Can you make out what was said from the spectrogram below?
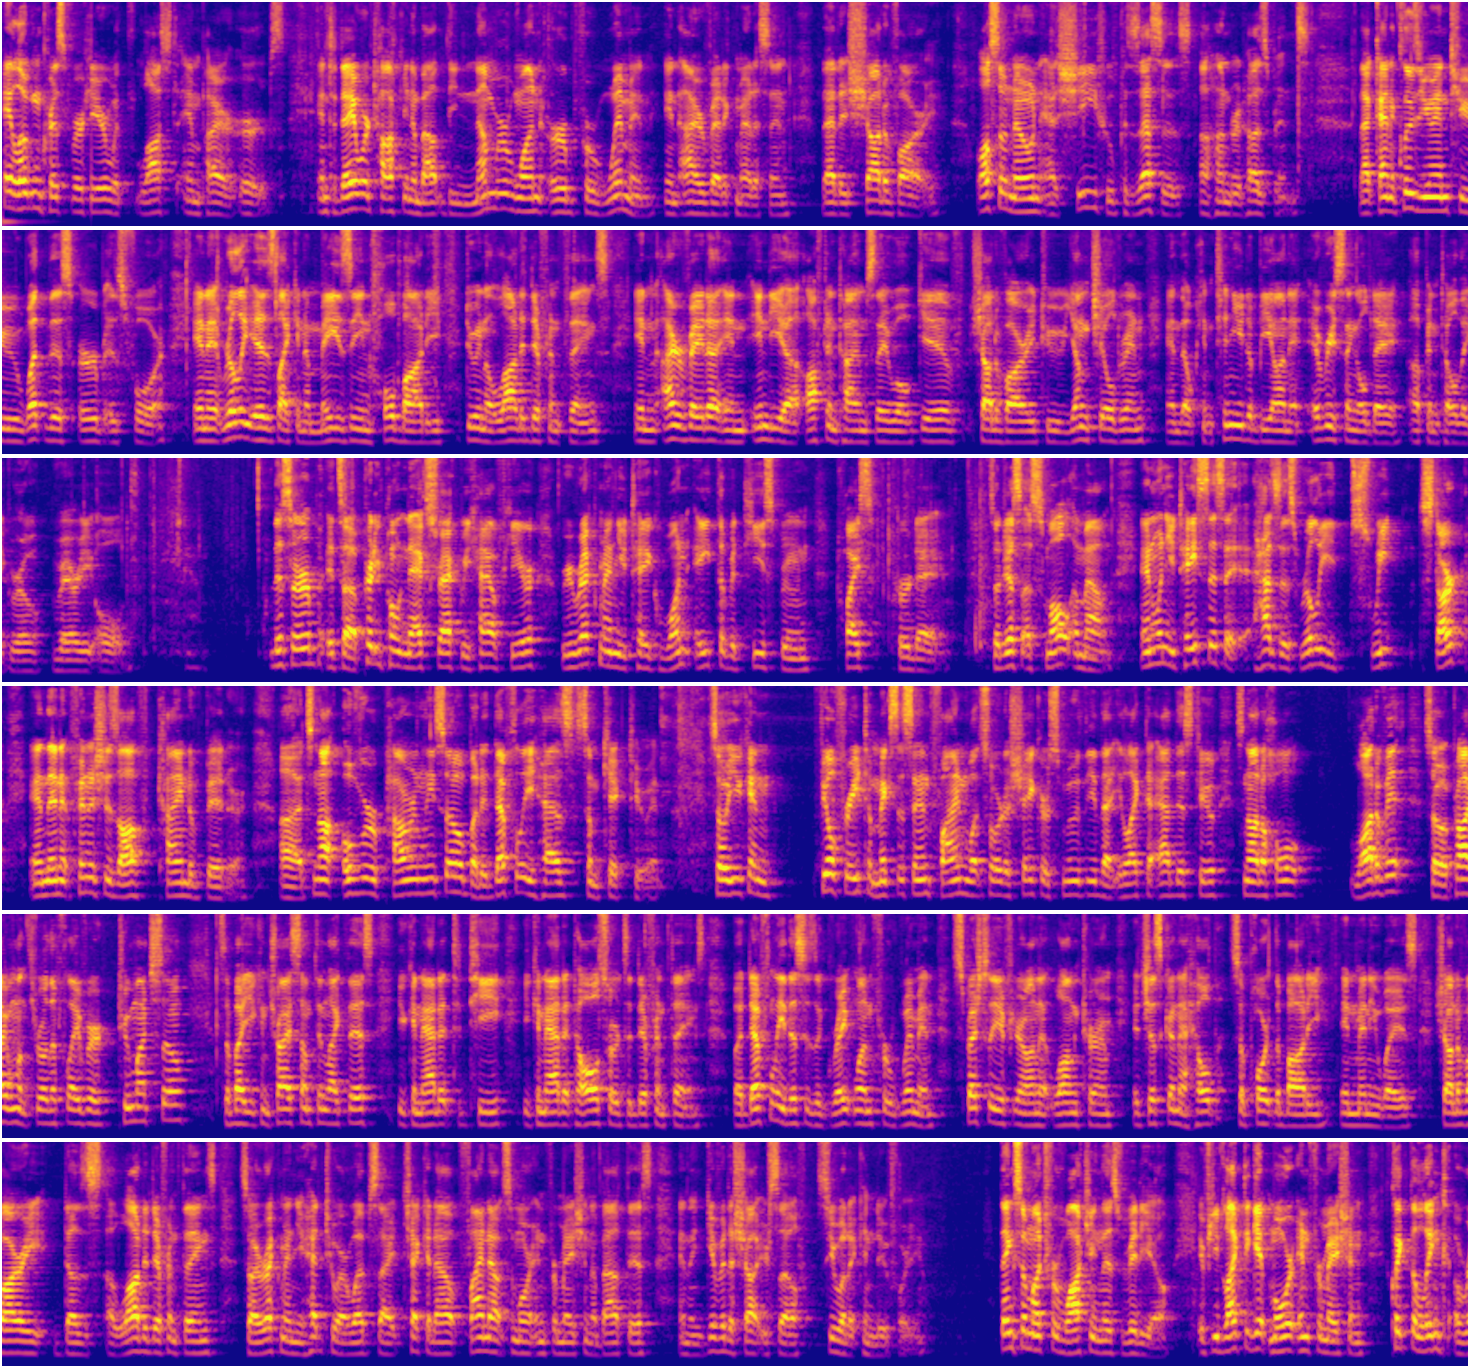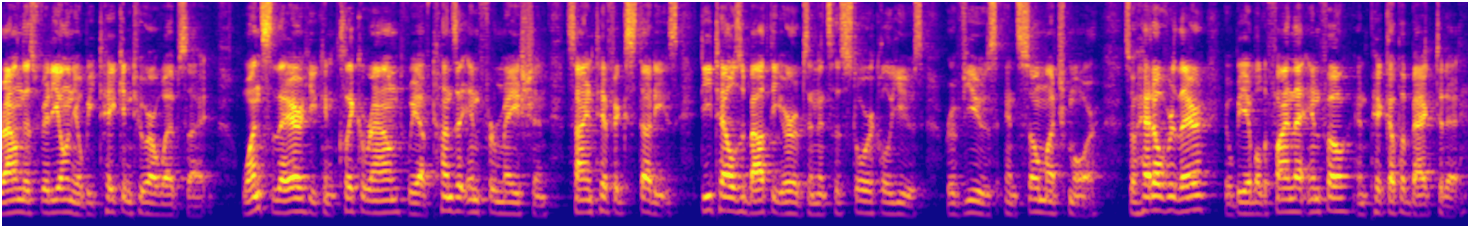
Hey, Logan Christopher here with Lost Empire Herbs. And today we're talking about the number one herb for women in Ayurvedic medicine, that is Shatavari, also known as she who possesses a hundred husbands that kind of clues you into what this herb is for. And it really is like an amazing whole body doing a lot of different things. In Ayurveda in India, oftentimes they will give Shatavari to young children and they'll continue to be on it every single day up until they grow very old. This herb, it's a pretty potent extract we have here. We recommend you take one eighth of a teaspoon twice per day. So just a small amount. And when you taste this, it has this really sweet start and then it finishes off kind of bitter. Uh, it's not overpoweringly so, but it definitely has some kick to it. So you can feel free to mix this in, find what sort of shake or smoothie that you like to add this to. It's not a whole lot of it, so it probably won't throw the flavor too much so. So, but you can try something like this. You can add it to tea. You can add it to all sorts of different things. But definitely this is a great one for women, especially if you're on it long term. It's just gonna help support the body in many ways. Shatavari does a lot of different things. So I recommend you head to our website, check it out, find out some more information about this, and then give it a shot yourself, see what it can do for you. Thanks so much for watching this video. If you'd like to get more information, click the link around this video and you'll be taken to our website. Once there, you can click around. We have tons of information, scientific studies, details about the herbs and its historical use, reviews, and so much more. So head over there, you'll be able to find that info and pick up a bag today.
